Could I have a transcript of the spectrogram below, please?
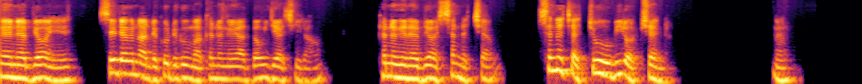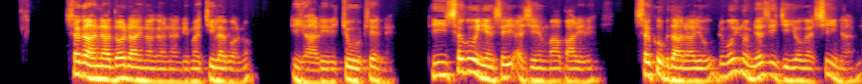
ငယ်နဲ့ပြောရင်စေတကနာတစ်ခုတစ်ခုမှာခဏငယ်က၃ချက်ရှိတာခဏငယ်နဲ့ပြောရင်12ချက်12ချက်ကြိုပြီးတော့ဖြစ်နေနော်သက္ကနာသောတာနာကနာဒီမှာကြည့်လိုက်ပါတော့ဒီဟာလေးတွေကြိုဖြစ်နေဒီသက္ကုဉ္ဉ္စိတ်အရင်မှာပါလေသက္ကုပ္ပဒါရယုဒီဘုန်းကြီးတို့မျက်စိကြည့်ယောဂရှိနေပြီ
